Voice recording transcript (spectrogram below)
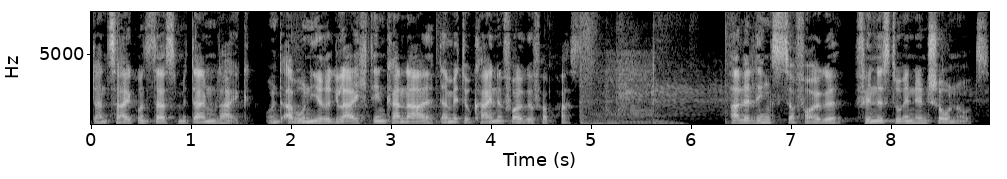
dann zeig uns das mit deinem Like und abonniere gleich den Kanal, damit du keine Folge verpasst. Alle Links zur Folge findest du in den Show Notes.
